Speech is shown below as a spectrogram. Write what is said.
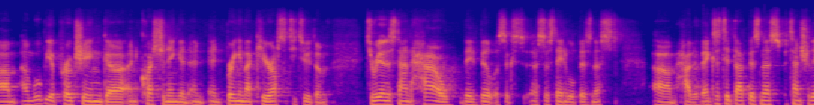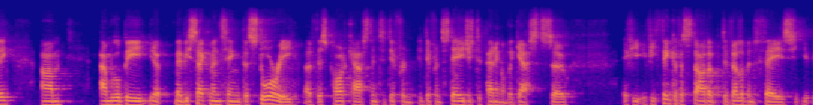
um, and we'll be approaching uh, and questioning and, and and bringing that curiosity to them to really understand how they've built a, a sustainable business, um, how they've exited that business potentially. Um, and we'll be you know maybe segmenting the story of this podcast into different different stages depending on the guests so if you if you think of a startup development phase you,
